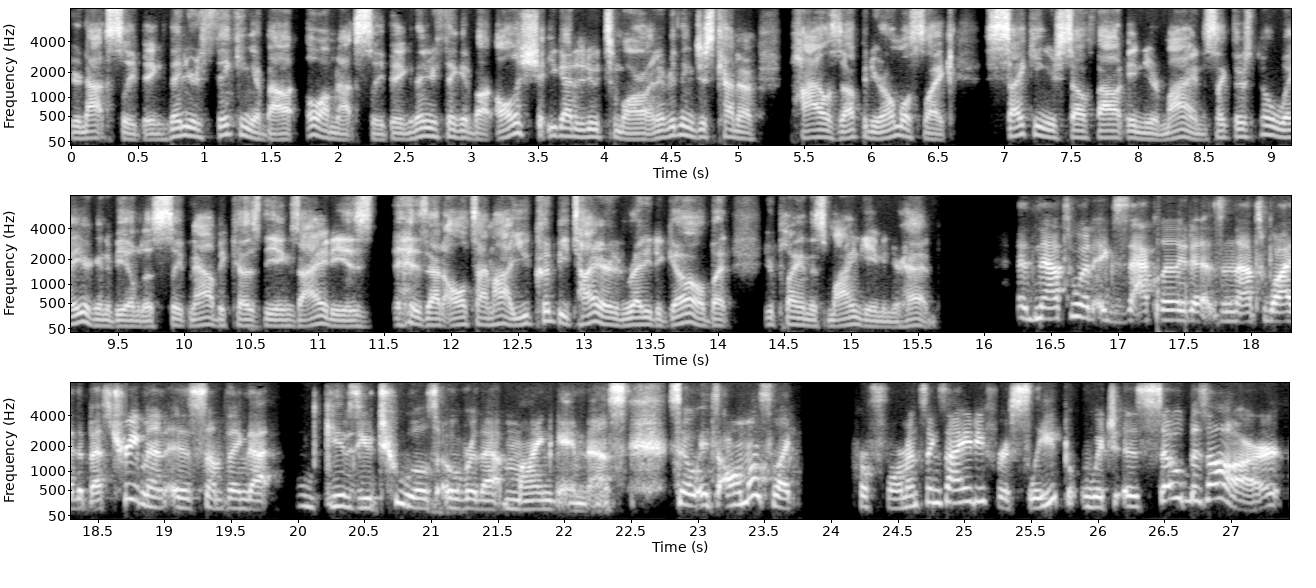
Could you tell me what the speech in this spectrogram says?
you're not sleeping. Then you're thinking about, oh, I'm not sleeping. Then you're thinking about all the shit you got to do tomorrow, and everything just kind of piles up, and you're almost like psyching yourself out in your mind. It's like there's no way you're going to be able to sleep now because the anxiety is is at all time high. You could be tired and ready to go, but you're playing this mind game in your head. And that's what exactly it is. And that's why the best treatment is something that gives you tools over that mind gameness. So it's almost like performance anxiety for sleep, which is so bizarre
